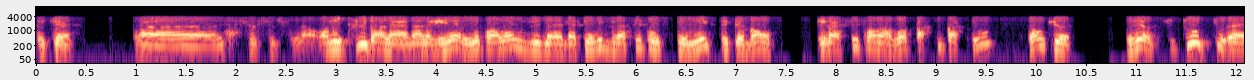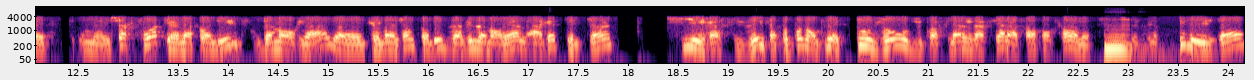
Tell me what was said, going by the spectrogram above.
C'est que euh, on n'est plus dans, la, dans le réel. Le problème de la, théorie du racisme systémique, c'est que, bon, du racisme, on en voit partout, partout. Donc, euh, tout, euh, chaque fois que la police de Montréal, euh, que l'agent de police de la ville de Montréal arrête quelqu'un qui est racisé, ça peut pas non plus être toujours du profilage racial à 100 là. Hmm. Si les gens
